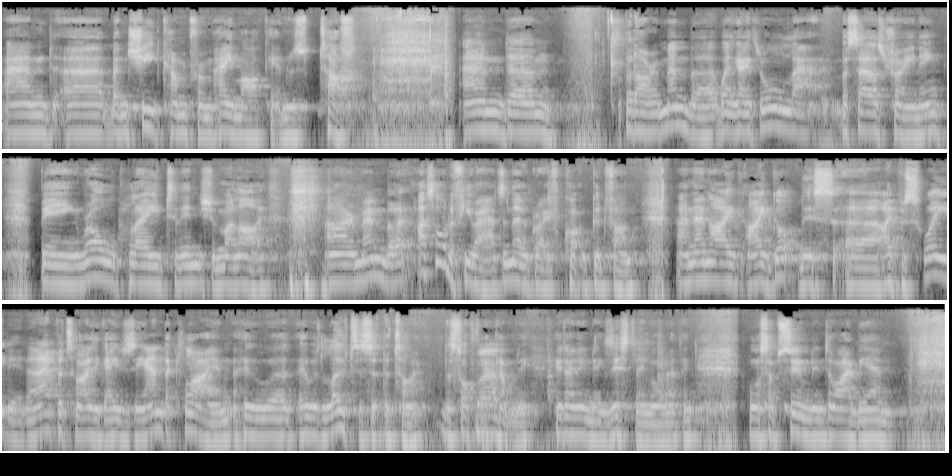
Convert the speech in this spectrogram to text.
and uh, and she'd come from Haymarket and was tough, and. Um, but I remember when going through all that, the sales training, being role played to the inch of my life. and I remember I sold a few ads and they were great, quite good fun. And then I, I got this, uh, I persuaded an advertising agency and a client who, uh, who was Lotus at the time, the software Wow. company, who don't even exist anymore, I don't think, or subsumed into IBM.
